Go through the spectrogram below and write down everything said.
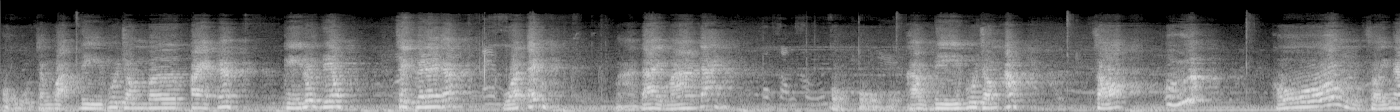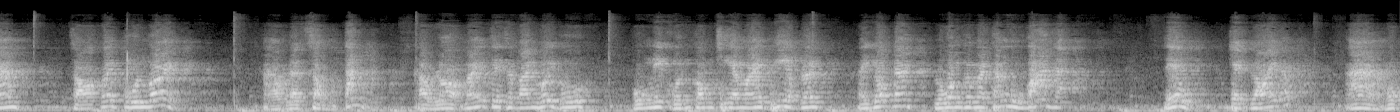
โอ้โหจังหวะดีผู้ชมเบอร์แปดนะกี่ลูกเดียวสิบไปเลยครับ หัวเต็มมาได้มาได้หกสองศูนย์โอ้โหเข้าดีผู้ชมเอ้าสอกเออโค้งสวยงามสอกไว้ปูนไว้เอาละส่งตั้ง เข้ารอบไหมเทศบาลห้วยภูพรุ่งนี้ขนกองเชียร์ไม้เพียบเลยนายกนะ รวมกันมาทั้งหมู่บ้านละเร็วเจ็ดร้อยแล้วอ่าหก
